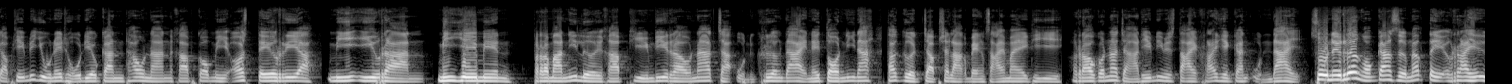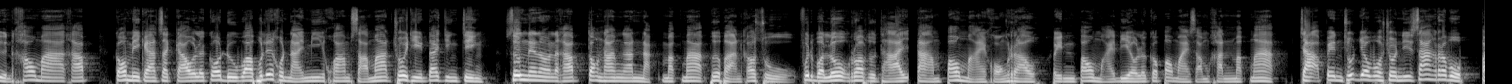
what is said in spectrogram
กับทีมที่อยู่ในโถเดียวกันเท่านั้นครับก็มีออสเตรเลีย มีอิหร่าน มีเยเมนประมาณนี้เลยครับ ทีมที่เราน่าจะอุ่นเครื่องได้ในตอนนี้นะ ถ้าเกิดจับฉลากแบ่งสายมาอีกที เราก็น่าจะหาทีมที่มีสไตล์คล้ายเคียงกันอุ่นได้ ส่วนในเรื่องของการเสริมนักเตะรายอื่นเข้ามาครับ ก็มีการสเกลแล้วก็ดูว่าผู้เล่นคนไหนมีความสามารถช่วยทีมได้จริง ๆ ซึ่งแน่นอนนะครับต้องทำงานหนักมาก ๆ เพื่อผ่านเข้าสู่ ฟุตบอลโลกรอบสุดท้ายตามเป้าหมายของเรา เป็นเป้าหมายเดียวแล้วก็เป้าหมายสำคัญมาก ๆ จะเป็นชุดเยาวชนที่สร้างระบบไป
